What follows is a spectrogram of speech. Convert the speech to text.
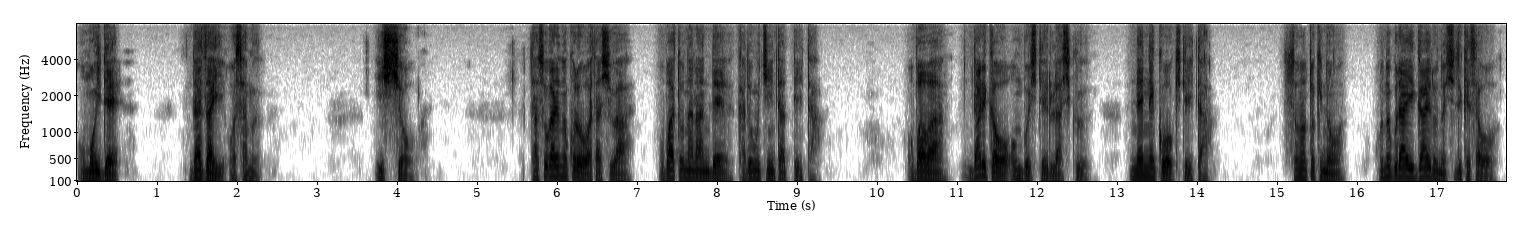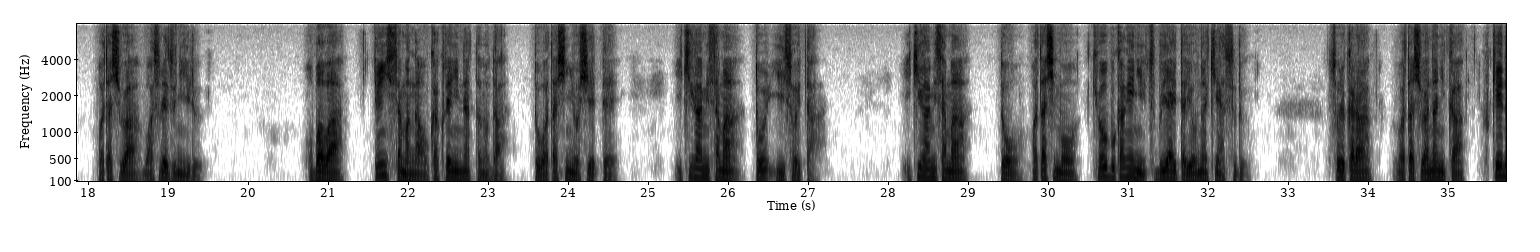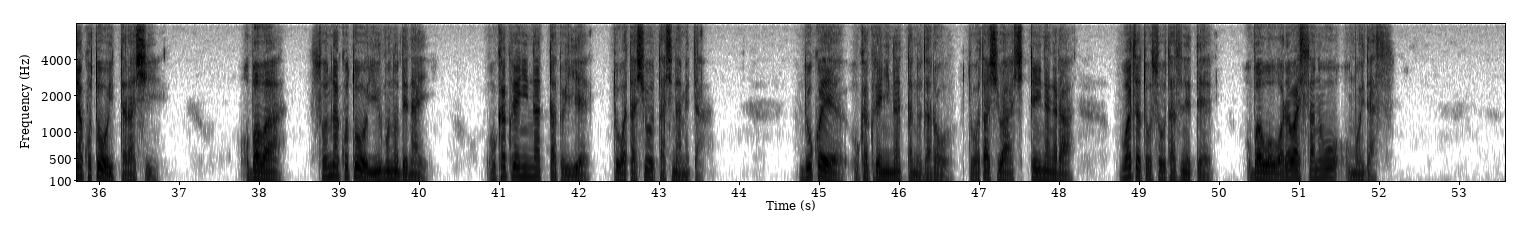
思い出太宰治一章黄昏の頃私はおばと並んで門口に立っていた。おばは誰かをおんぶしているらしく、ねんねこを着ていた。その時のほのぐらい街路の静けさを私は忘れずにいる。おばは天使様がお隠れになったのだと私に教えて、生き神様と言い添えた。生き神様と私も胸部陰につぶやいたような気がする。それから私は何か不敬なことを言ったらしい。おばはそんなことを言うものでない。お隠れになったと言えと私をたしなめた。どこへお隠れになったのだろうと私は知っていながらわざとそう尋ねておばを笑わせたのを思い出す。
